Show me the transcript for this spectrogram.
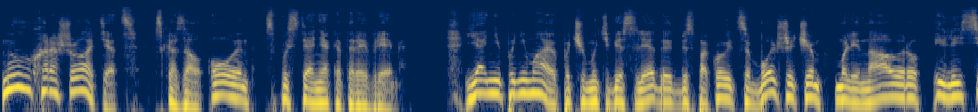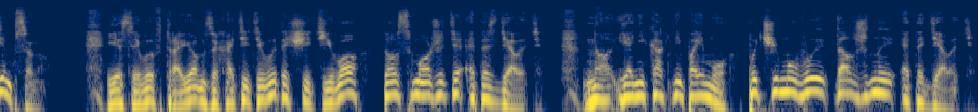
«Ну, хорошо, отец», — сказал Оуэн спустя некоторое время. «Я не понимаю, почему тебе следует беспокоиться больше, чем Малинауэру или Симпсону. Если вы втроем захотите вытащить его, то сможете это сделать. Но я никак не пойму, почему вы должны это делать.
